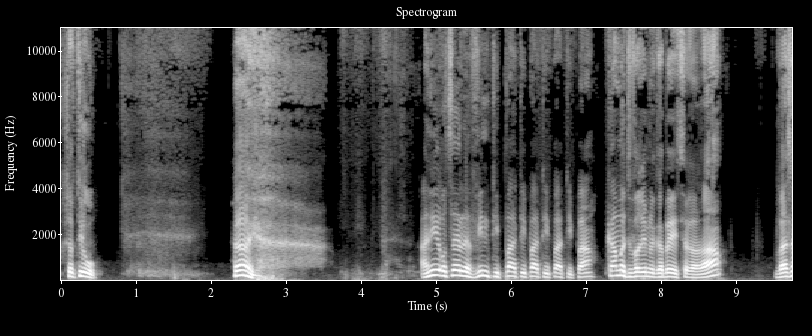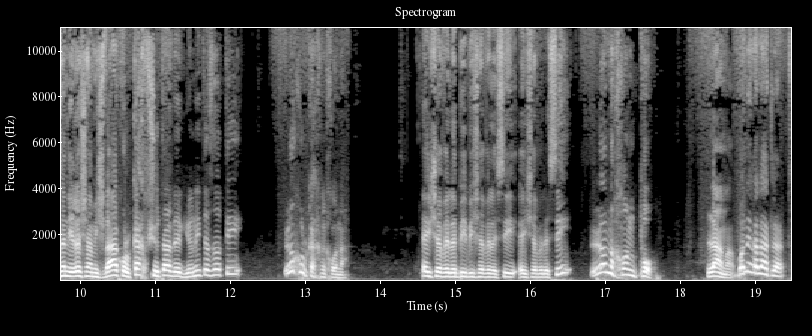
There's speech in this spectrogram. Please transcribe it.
עכשיו תראו, היי, אני רוצה להבין טיפה, טיפה, טיפה, טיפה, כמה דברים לגבי יצר הרע, ואז אני אראה שהמשוואה הכל כך פשוטה והגיונית הזאתי, לא כל כך נכונה. A שווה ל-B, B שווה ל-C, A שווה ל-C, לא נכון פה. למה? בואו נראה לאט לאט.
